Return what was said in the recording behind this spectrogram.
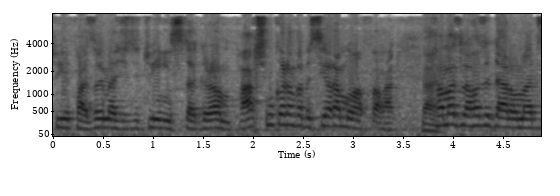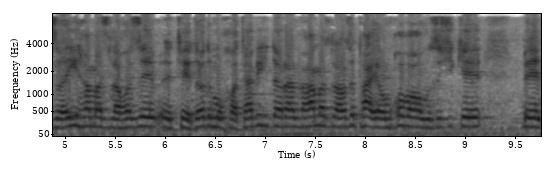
توی فضای مجازی توی اینستاگرام پخش می‌کنن و بسیار هم موفقن. بله. هم از لحاظ درآمدزایی هم از لحاظ تعداد مخاطبی دارن و هم از لحاظ پیام‌ها و آموزشی که به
